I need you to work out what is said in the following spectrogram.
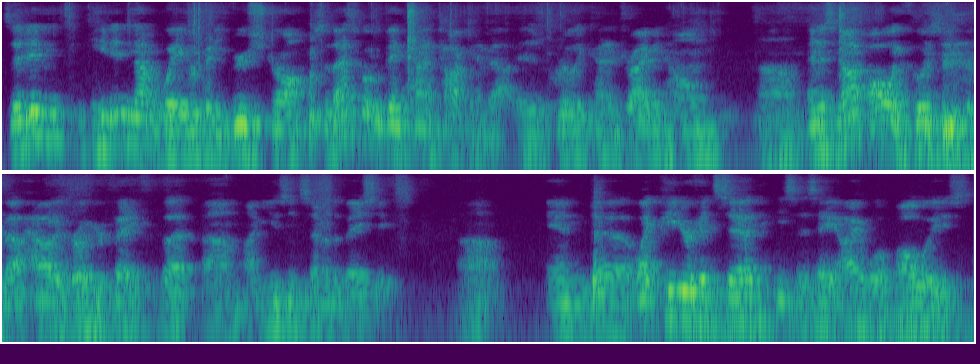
So didn't he did not waver, but he grew strong. So that's what we've been kind of talking about, is really kind of driving home. Um, and it's not all inclusive about how to grow your faith, but um, I'm using some of the basics. Um, and uh, like Peter had said, he says, Hey, I will always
